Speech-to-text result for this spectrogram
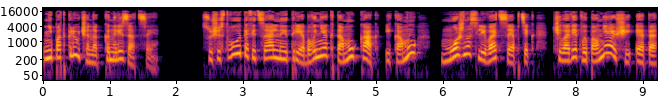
не подключено к канализации. Существуют официальные требования к тому, как и кому можно сливать септик. Человек, выполняющий это,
